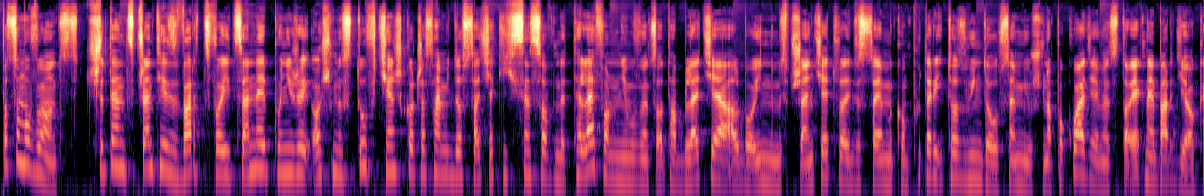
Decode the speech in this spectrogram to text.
Podsumowując, czy ten sprzęt jest wart swojej ceny? Poniżej 800 ciężko czasami dostać jakiś sensowny telefon, nie mówiąc o tablecie albo innym sprzęcie. Tutaj dostajemy komputer i to z Windowsem już na pokładzie, więc to jak najbardziej ok.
